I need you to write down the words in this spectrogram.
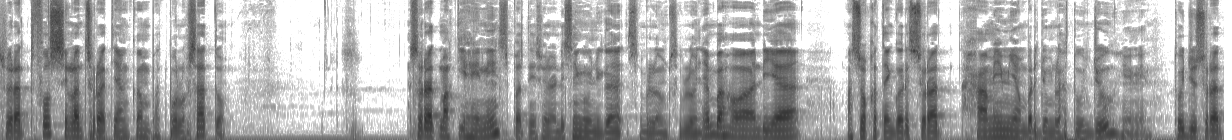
surat Fussilat surat yang ke-41 Surat Makkiyah ini seperti sudah disinggung juga sebelum-sebelumnya bahwa dia masuk kategori surat Hamim yang berjumlah 7 ini. 7 surat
